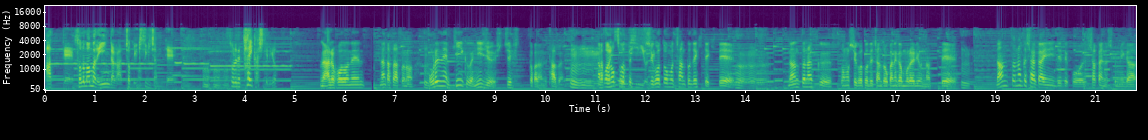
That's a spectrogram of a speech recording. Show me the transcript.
あって、そのまんまでいいんだがちょっと行き過ぎちゃって、うんうんうんそれで退化してるよ。なるほどね。なんかさ、その、うん俺ね、ピークが27とかなんで、多分。うんうん。なんかその頃って仕事もちゃんとできてきてう、んうんなんとなくその仕事でちゃんとお金がもらえるようになって、うん。うん。なんとなく社会に出てこう、社会の仕組みが、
